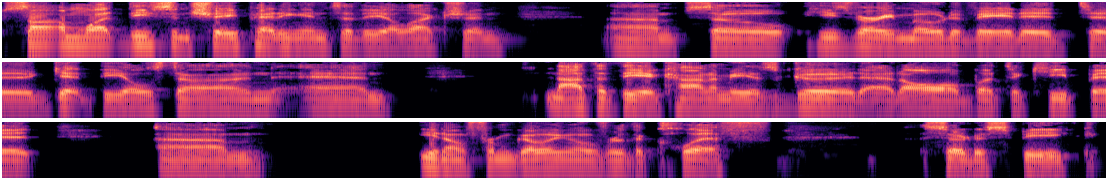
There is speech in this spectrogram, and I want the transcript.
somewhat decent shape heading into the election. Um, so he's very motivated to get deals done and not that the economy is good at all, but to keep it um, you know from going over the cliff so to speak.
